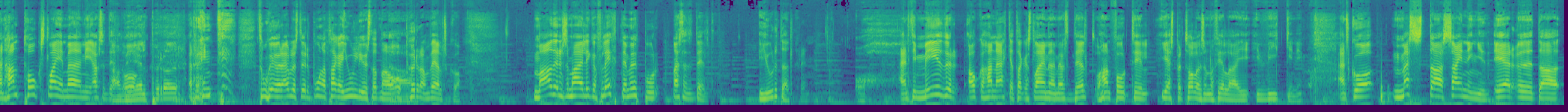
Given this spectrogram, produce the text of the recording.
En hann tók slægin með þeim í eftir deild Að vel purraður. reyndi, þú hefur eflaust verið búin að taka Július þarna og purra hann vel sko. Maðurinn sem hafi líka fleikt þeim upp úr næsta eftir deild Júrdallurinn. Oh. En því miður ákvað hann ekki að taka slægi með eftir deild og hann fór til Jesper Tollaðsson og félaga í, í Víkinni. En sko mesta sæningið er auðvitað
